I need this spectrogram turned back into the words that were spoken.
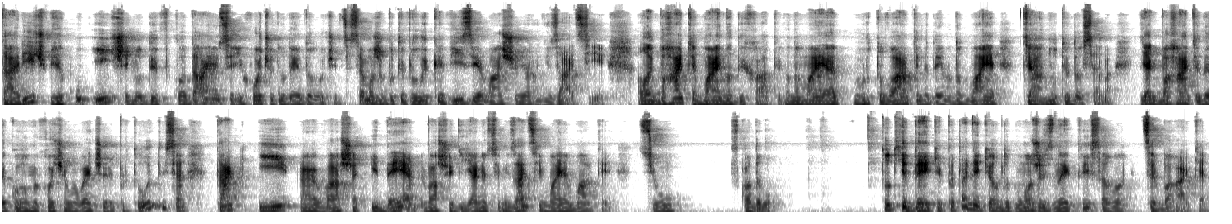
та річ, в яку інші люди вкладаються і хочуть до неї долучитися. Це може бути велика візія вашої організації, але багаття має надихати, воно має гуртувати людей, воно має тягнути до себе. Як багаття, до якого ми хочемо ввечері притулитися, так і е, ваша ідея вашої діяльності організації має мати цю складову. Тут є деякі питання, які вам допоможуть знайти саме це багаття.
